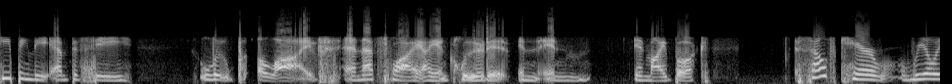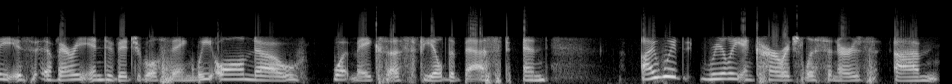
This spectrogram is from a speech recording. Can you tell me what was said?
keeping the empathy loop alive. And that's why I included it in, in, in my book. Self care really is a very individual thing. We all know what makes us feel the best. And I would really encourage listeners um,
